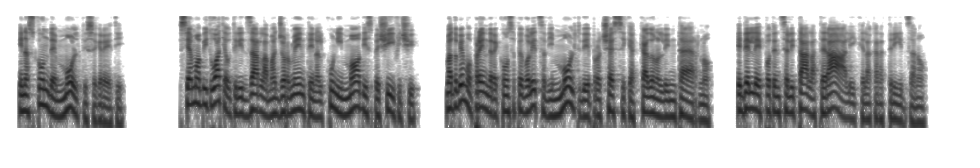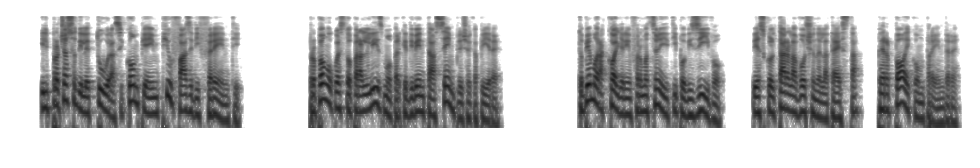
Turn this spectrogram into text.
e nasconde molti segreti. Siamo abituati a utilizzarla maggiormente in alcuni modi specifici, ma dobbiamo prendere consapevolezza di molti dei processi che accadono all'interno e delle potenzialità laterali che la caratterizzano. Il processo di lettura si compie in più fasi differenti Propongo questo parallelismo perché diventa semplice capire. Dobbiamo raccogliere informazioni di tipo visivo, riascoltare la voce nella testa, per poi comprendere.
